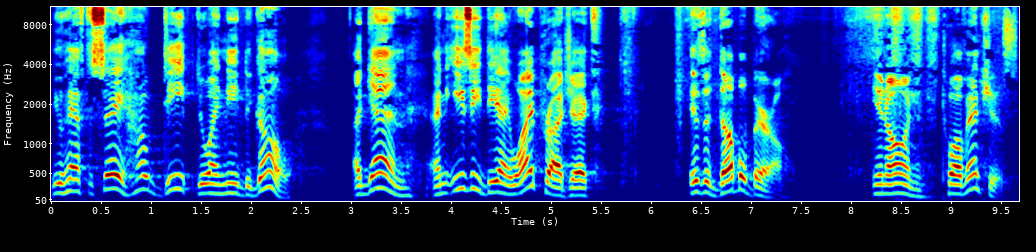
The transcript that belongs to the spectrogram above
you have to say, how deep do I need to go? Again, an easy DIY project is a double barrel, you know, in 12 inches.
